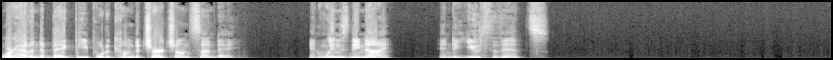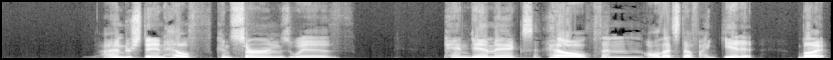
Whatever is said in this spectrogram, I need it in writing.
we're having to beg people to come to church on Sunday and Wednesday night and to youth events. I understand health concerns with pandemics and health and all that stuff. I get it. But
